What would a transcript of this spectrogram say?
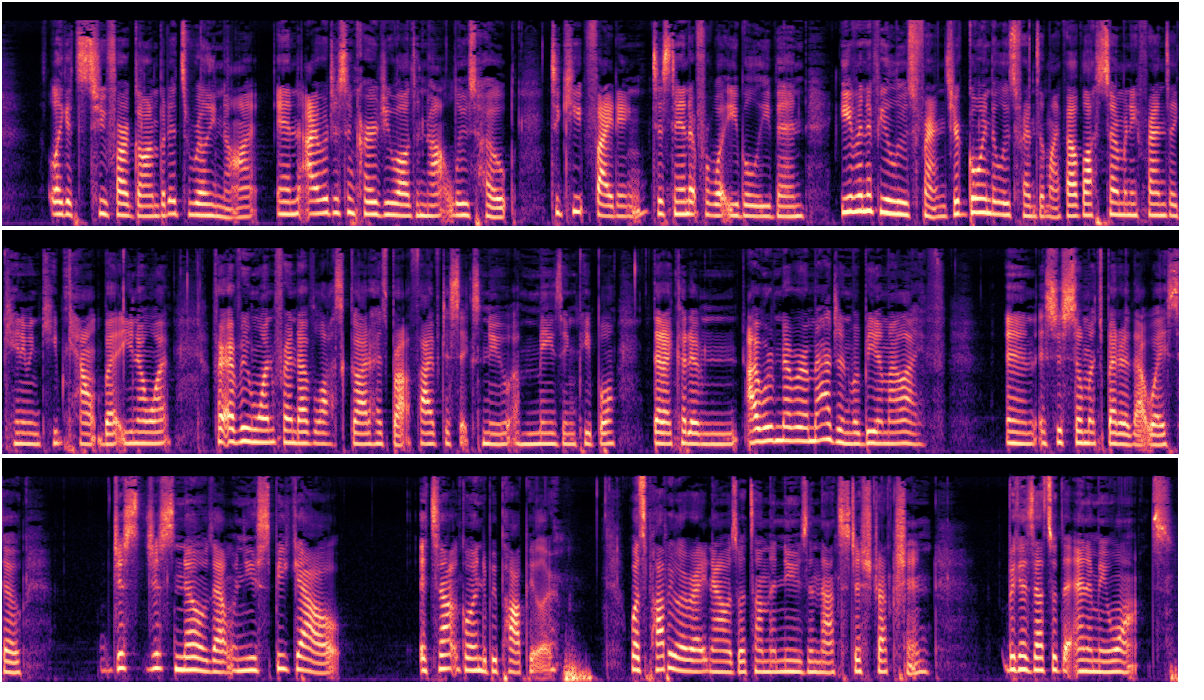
like it's too far gone, but it's really not. And I would just encourage you all to not lose hope, to keep fighting, to stand up for what you believe in. Even if you lose friends, you're going to lose friends in life. I've lost so many friends, I can't even keep count. But you know what? For every one friend I've lost, God has brought five to six new amazing people that I could have, I would have never imagined would be in my life. And it's just so much better that way. So just, just know that when you speak out, it's not going to be popular What's popular right now is what's on the news, and that's destruction because that's what the enemy wants.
